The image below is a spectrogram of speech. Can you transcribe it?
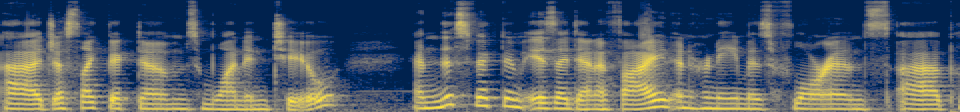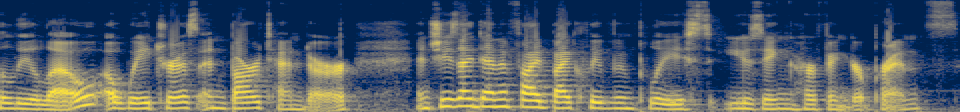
uh, just like victims one and two. And this victim is identified, and her name is Florence uh, Polillo, a waitress and bartender. And she's identified by Cleveland police using her fingerprints.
